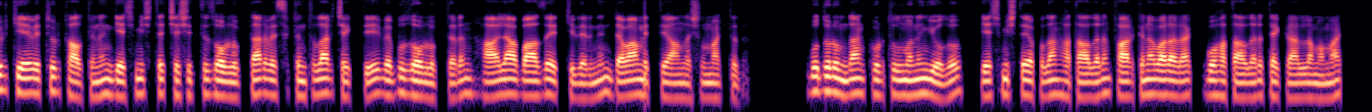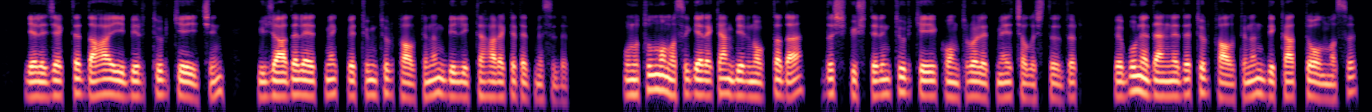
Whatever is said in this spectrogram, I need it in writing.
Türkiye ve Türk halkının geçmişte çeşitli zorluklar ve sıkıntılar çektiği ve bu zorlukların hala bazı etkilerinin devam ettiği anlaşılmaktadır. Bu durumdan kurtulmanın yolu, geçmişte yapılan hataların farkına vararak bu hataları tekrarlamamak, gelecekte daha iyi bir Türkiye için mücadele etmek ve tüm Türk halkının birlikte hareket etmesidir. Unutulmaması gereken bir nokta da dış güçlerin Türkiye'yi kontrol etmeye çalıştığıdır ve bu nedenle de Türk halkının dikkatli olması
